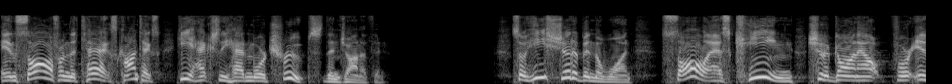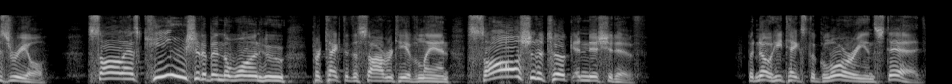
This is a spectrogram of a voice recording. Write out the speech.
And Saul, from the text context, he actually had more troops than Jonathan. So he should have been the one. Saul, as king, should have gone out for Israel. Saul, as king, should have been the one who protected the sovereignty of land. Saul should have took initiative. But no, he takes the glory instead.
